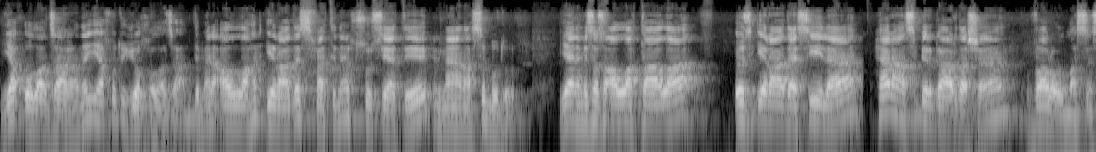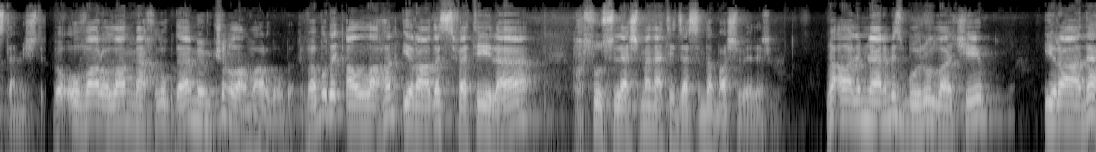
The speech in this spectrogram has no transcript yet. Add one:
Ya olacağını, yaxud yox olacağını. Deməli Allahın iradə sifətinin xüsusiyyəti, mənası budur. Yəni məsələn Allah Taala öz iradəsi ilə hər hansı bir qardaşın var olmasını istəmişdir. Və o var olan məxluq da mümkün olan varlıqdır. Və bu da Allahın iradə sifəti ilə xüsusiləşmə nəticəsində baş verir. Və alimlərimiz buyururlar ki, iradə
